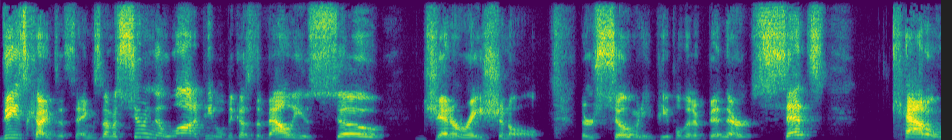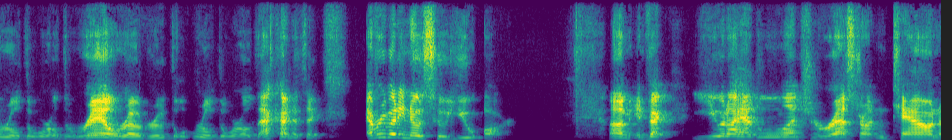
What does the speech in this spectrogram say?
These kinds of things. And I'm assuming that a lot of people, because the valley is so generational, there's so many people that have been there since cattle ruled the world, the railroad ruled the, ruled the world, that kind of thing. Everybody knows who you are. Um, in fact, you and I had lunch in a restaurant in town.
